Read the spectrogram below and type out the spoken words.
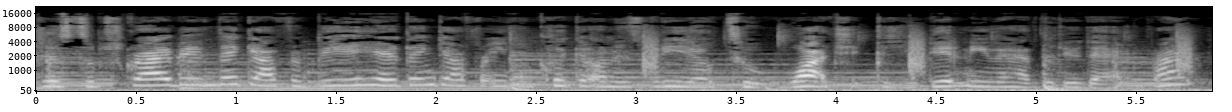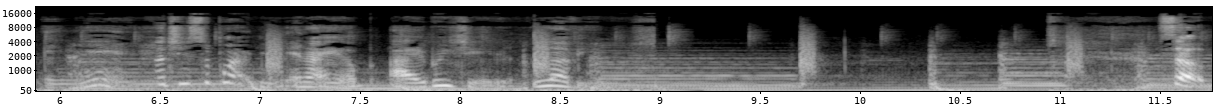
just subscribing. Thank y'all for being here. Thank y'all for even clicking on this video to watch it because you didn't even have to do that right? And then but you support me and i i appreciate it. Love you. So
